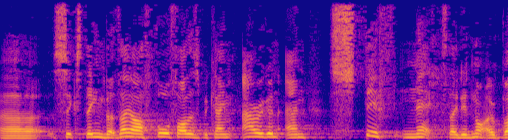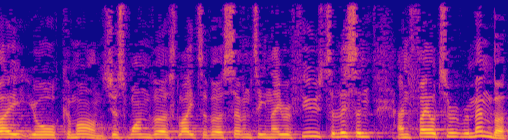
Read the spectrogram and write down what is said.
uh, 16, but they, our forefathers, became arrogant and stiff-necked. They did not obey your commands. Just one verse later, verse 17, they refused to listen and failed to remember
